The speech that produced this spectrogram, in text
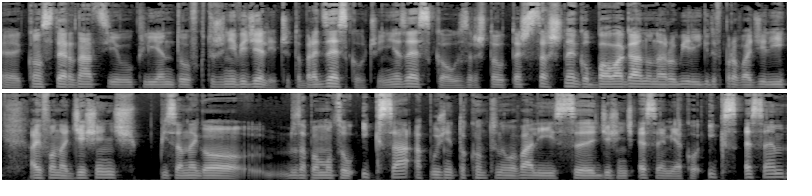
e, konsternację u klientów, którzy nie wiedzieli, czy to brać zeską, czy nie zeską. Zresztą też strasznego bałaganu narobili, gdy wprowadzili iPhone'a 10 pisanego za pomocą Xa, a później to kontynuowali z 10SM jako XSM.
